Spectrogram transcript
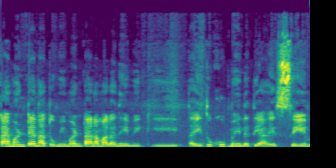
काय म्हणते ना तुम्ही म्हणता ना मला नेहमी की ताई तू खूप मेहनती आहे सेम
